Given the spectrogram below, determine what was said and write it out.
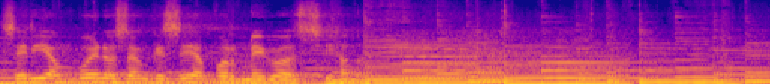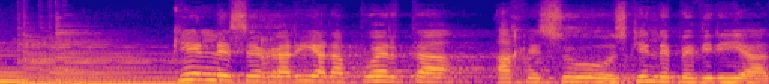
serían buenos aunque sea por negocio. ¿Quién le cerraría la puerta a Jesús? ¿Quién le pediría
